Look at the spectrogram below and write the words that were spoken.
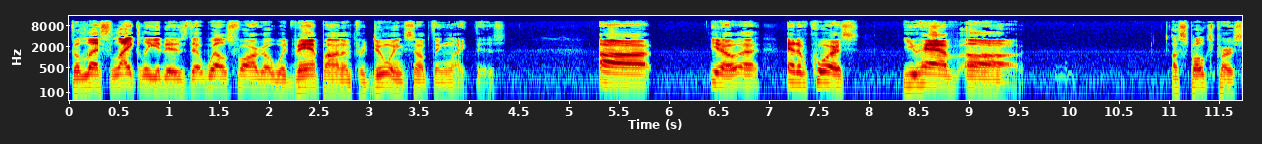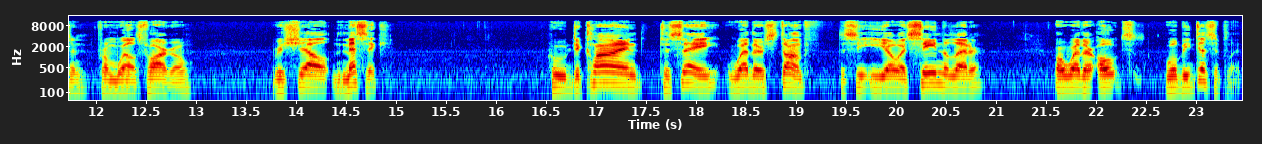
the less likely it is that Wells Fargo would vamp on him for doing something like this. Uh, you know, uh, and of course, you have uh, a spokesperson from Wells Fargo, Richele Messick, who declined to say whether Stumpf, the CEO, has seen the letter or whether Oates will be disciplined.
